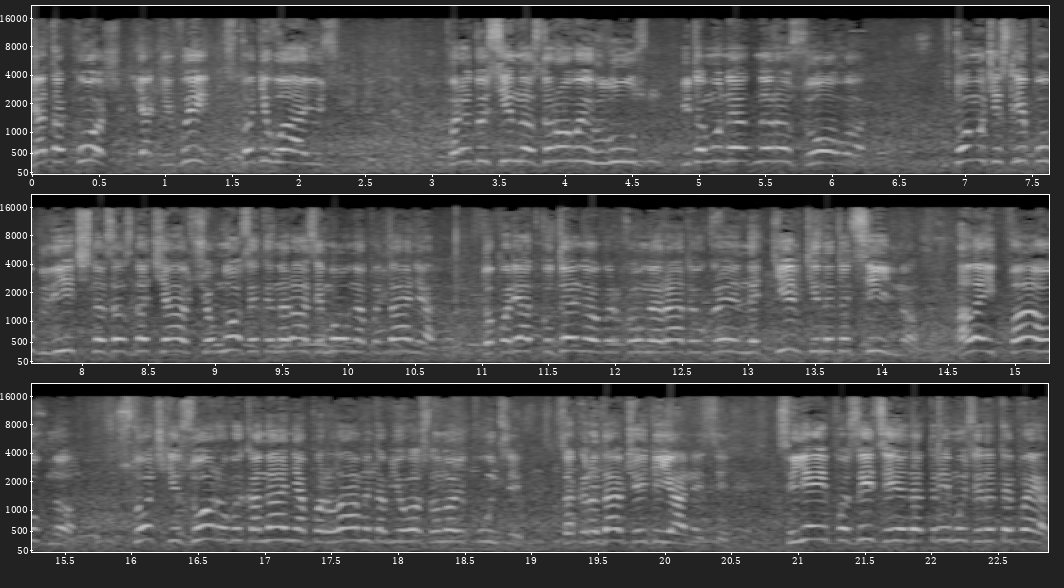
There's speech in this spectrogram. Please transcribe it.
Я також, як і ви, сподіваюсь, передусім на здоровий глузд і тому неодноразово, в тому числі публічно зазначав, що вносити наразі мовне питання до порядку денного Верховної Ради України не тільки недоцільно, але й пагубно з точки зору виконання парламентом його основної функції законодавчої діяльності. Цієї позиції я дотримуюся дотепер.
